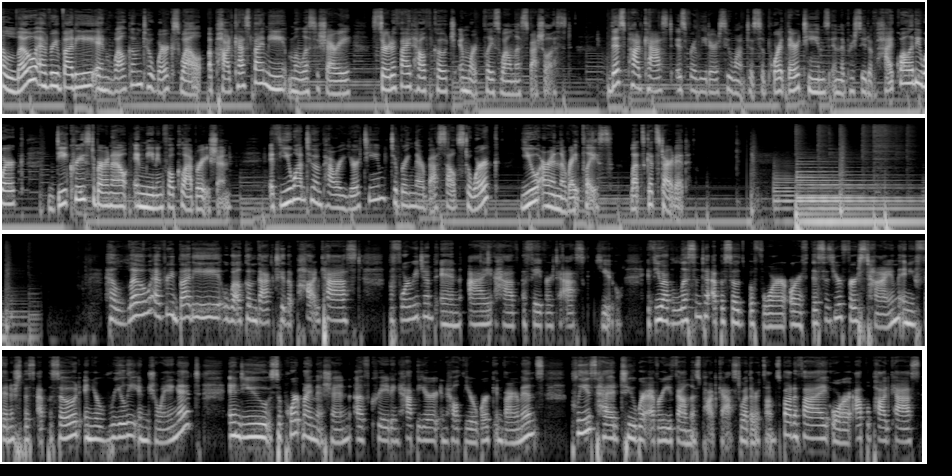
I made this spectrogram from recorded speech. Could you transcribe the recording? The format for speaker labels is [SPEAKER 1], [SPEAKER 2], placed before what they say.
[SPEAKER 1] Hello, everybody, and welcome to Works Well, a podcast by me, Melissa Sherry, certified health coach and workplace wellness specialist. This podcast is for leaders who want to support their teams in the pursuit of high quality work, decreased burnout, and meaningful collaboration. If you want to empower your team to bring their best selves to work, you are in the right place. Let's get started. Hello, everybody. Welcome back to the podcast. Before we jump in, I have a favor to ask you. If you have listened to episodes before, or if this is your first time and you finish this episode and you're really enjoying it, and you support my mission of creating happier and healthier work environments, please head to wherever you found this podcast, whether it's on Spotify or Apple Podcasts,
